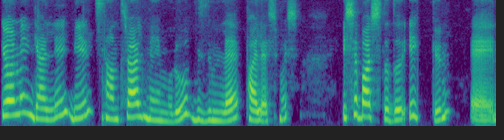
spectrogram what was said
Görme engelli bir santral memuru bizimle paylaşmış. İşe başladığı ilk gün e,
